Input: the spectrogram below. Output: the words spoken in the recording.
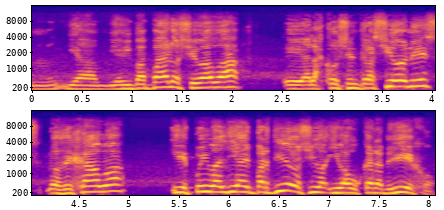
mi papá, los llevaba eh, a las concentraciones, los dejaba y después iba al día del partido y iba a buscar a mi viejo.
